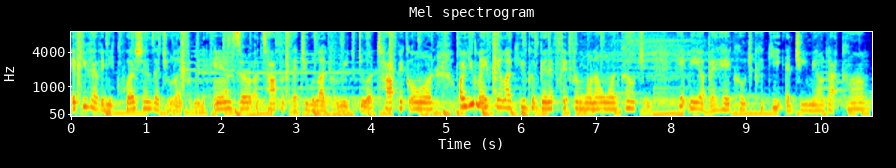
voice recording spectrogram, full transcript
If you have any questions that you would like for me to answer, a topic that you would like for me to do a topic on, or you may feel like you could benefit from one on one coaching, hit me up at heycoachcookie at gmail.com.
